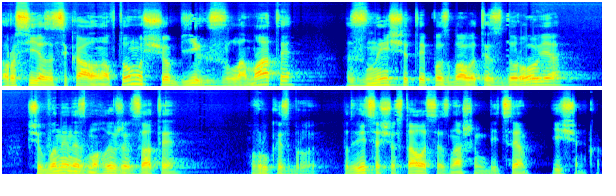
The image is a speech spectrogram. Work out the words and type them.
Росія зацікавлена в тому, щоб їх зламати, знищити, позбавити здоров'я, щоб вони не змогли вже взяти в руки зброю. Подивіться, що сталося з нашим бійцем Іщенко.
